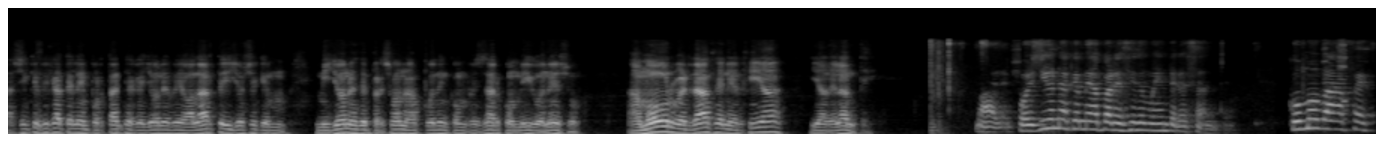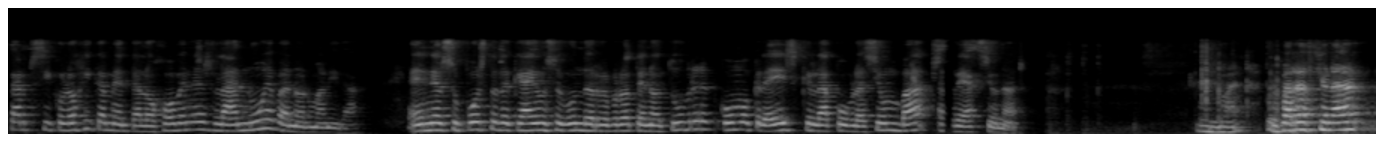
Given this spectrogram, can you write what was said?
Así que fíjate la importancia que yo le veo al arte y yo sé que millones de personas pueden confesar conmigo en eso. Amor, verdad, energía y adelante. Vale, pues y una que me ha parecido muy interesante. ¿Cómo va a afectar psicológicamente a los jóvenes la nueva normalidad? En el supuesto de que hay un segundo rebrote en octubre, ¿cómo creéis que la población va a reaccionar? Bueno, pues va a reaccionar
